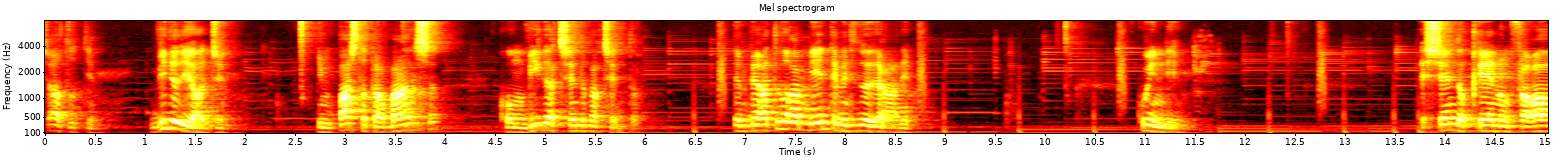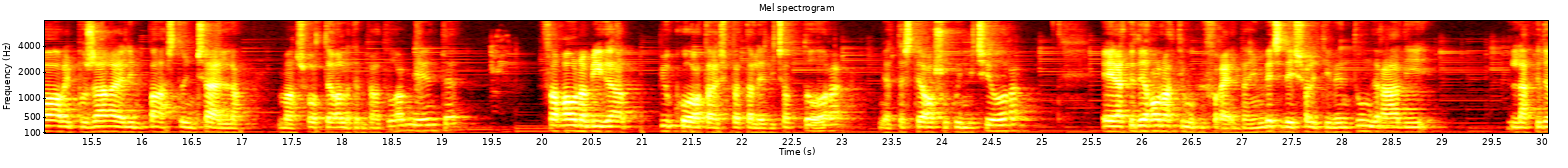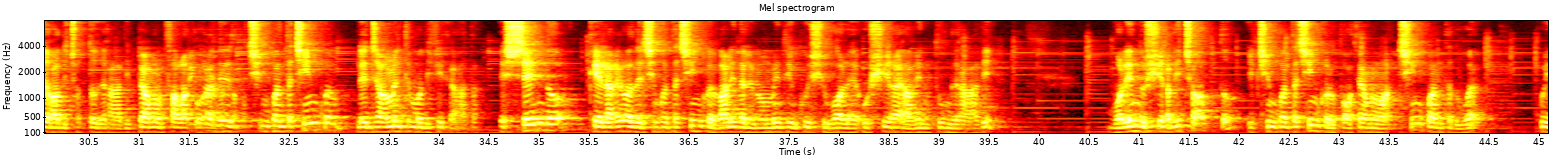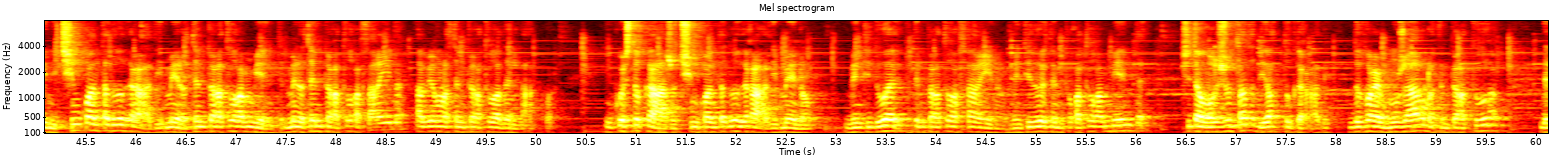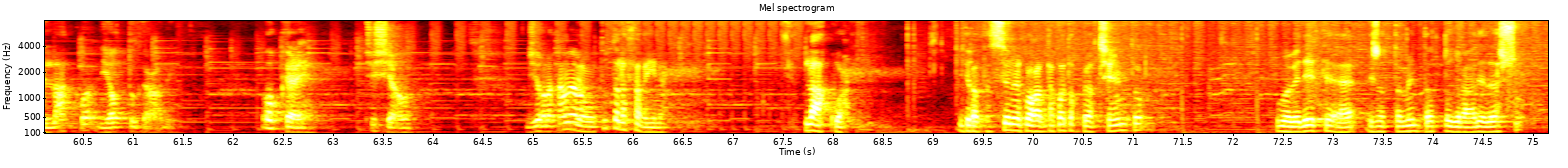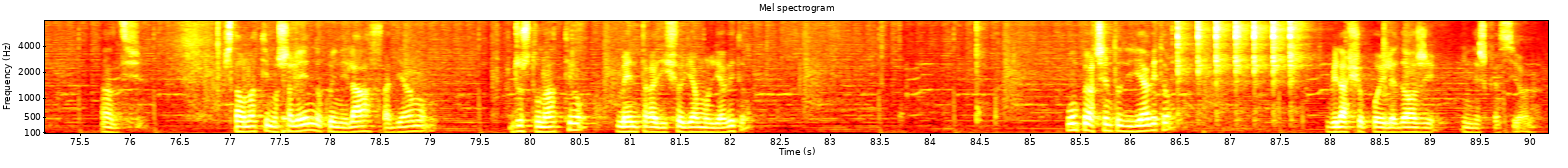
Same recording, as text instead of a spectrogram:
Ciao a tutti, video di oggi, impasto per buns con biga 100%, temperatura ambiente 22 gradi, quindi essendo che non farò riposare l'impasto in cella ma sfrutterò la temperatura ambiente, farò una biga più corta rispetto alle 18 ore, mi attesterò su 15 ore e la chiuderò un attimo più fredda, invece dei soliti 21 gradi la chiuderò a 18 gradi per non farla correre del 55 leggermente modificata. Essendo che la regola del 55 è valida nel momento in cui si vuole uscire a 21 gradi volendo uscire a 18 il 55 lo portiamo a 52 quindi 52 gradi meno temperatura ambiente meno temperatura farina abbiamo la temperatura dell'acqua. In questo caso 52 gradi meno 22 temperatura farina 22 temperatura ambiente ci dà un risultato di 8 gradi. Dovremmo usare una temperatura dell'acqua di 8 gradi. Ok, ci siamo. Giro la camera. Abbiamo tutta la farina, l'acqua, idratazione al 44%, come vedete è esattamente 8 gradi adesso, anzi sta un attimo salendo, quindi la raffreddiamo giusto un attimo mentre gli sciogliamo il lievito 1% di lievito, vi lascio poi le dosi in descrizione.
